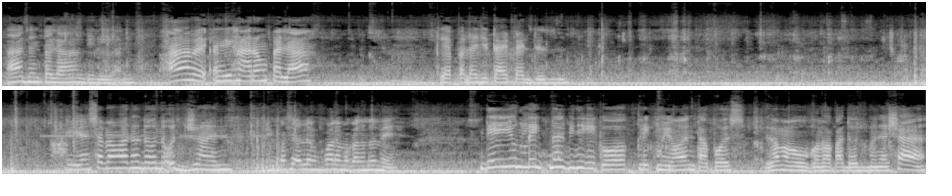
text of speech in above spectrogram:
Ah, doon pala ang bilihan. Ah, may, ay harang pala. Kaya pala di tayo pwede dun. Ayan, sa mga nanonood dyan. Hindi kasi alam ko na magkano nun eh. Hindi, yung link na binigay ko, click mo yon tapos, di ba, map- mapapanood mo na siya.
